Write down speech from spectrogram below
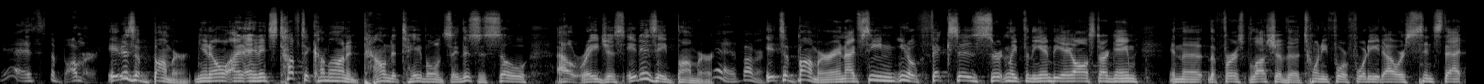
Yeah, it's just a bummer. It is a bummer, you know, and, and it's tough to come on and pound a table and say this is so outrageous. It is a bummer. Yeah, it's a bummer. It's a bummer, and I've seen you know fixes certainly for the NBA All Star Game in the the first blush of the 24 48 hours since that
